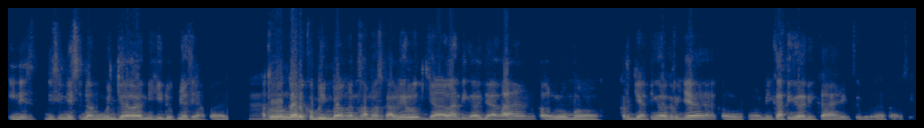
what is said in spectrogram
ini di sini sedang menjalani hidupnya siapa? Hmm. Atau lu nggak ada kebimbangan sama sekali lu jalan tinggal jalan, kalau lu mau kerja tinggal kerja, kalau mau nikah tinggal nikah gitu gue tahu sih.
